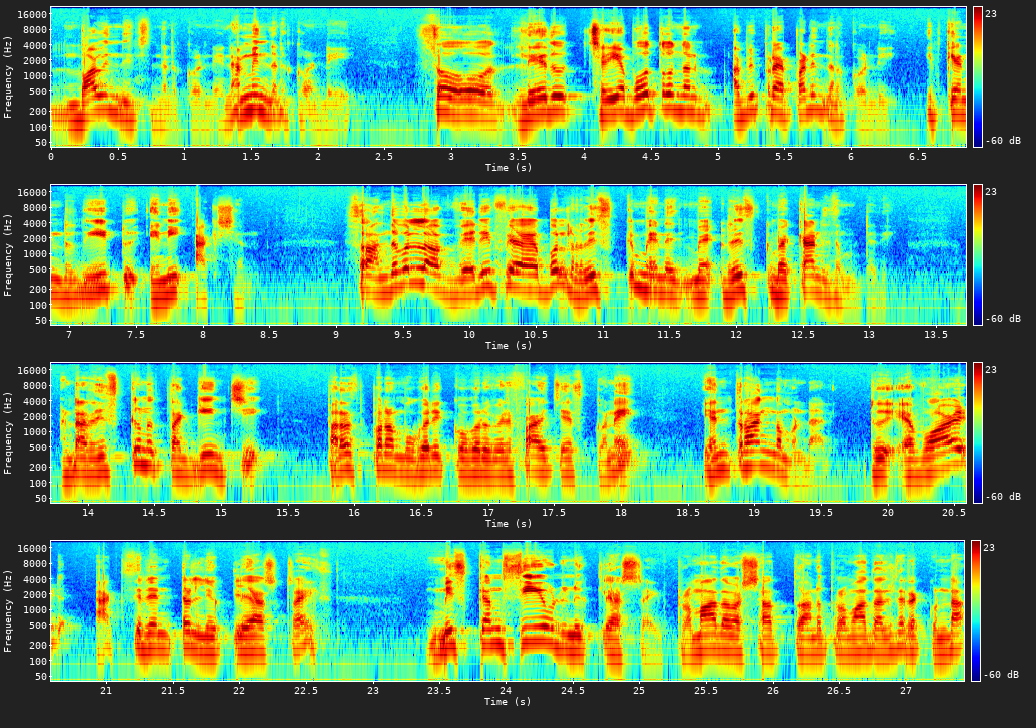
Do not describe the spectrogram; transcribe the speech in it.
భావించింది అనుకోండి నమ్మింది అనుకోండి సో లేదు చేయబోతోందని అభిప్రాయపడింది అనుకోండి it can lead to any action so అందువల్ల verifiable risk management risk mechanism ఉంటుంది. అంటే ఆ రిస్క్ను తగ్గించి పరస్పరం ఒకరికొకరు వెరిఫై చేసుకునే యంత్రాంగం ఉండాలి. To avoid accidental nuclear strikes misconceived nuclear strike ప్రమాదవశాత్తు అను ప్రమాదాలు జరగకుండా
